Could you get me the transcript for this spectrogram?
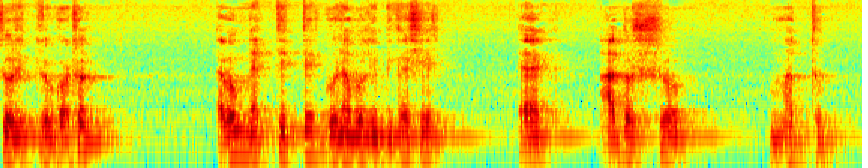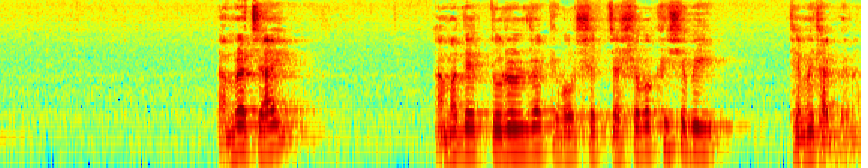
চরিত্র গঠন এবং নেতৃত্বের গুণাবলী বিকাশের এক আদর্শ মাধ্যম। আমরা চাই আমাদের তরুণরা কেবল স্বেচ্ছাসেবক হিসেবেই থেমে থাকবে না।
